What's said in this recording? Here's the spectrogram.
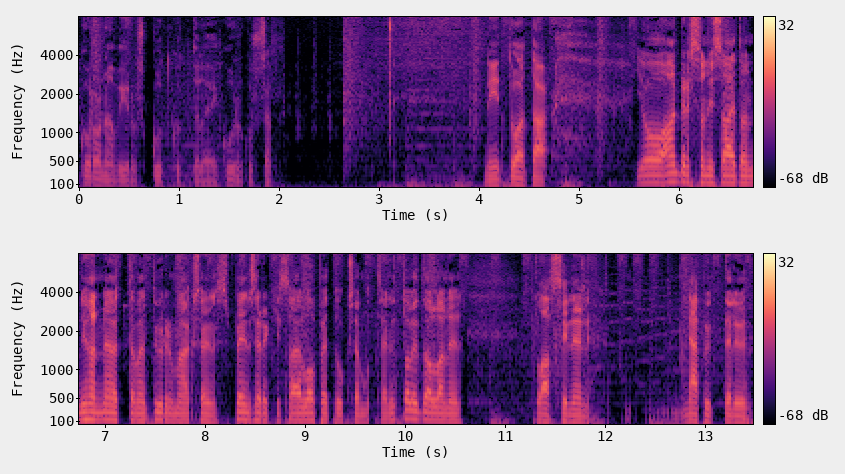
Koronavirus kutkuttelee kurkussa. Niin tuota, joo, Anderssoni sai ton ihan näyttävän tyrmäyksen, Spencerkin sai lopetuksen, mutta se nyt oli tollanen klassinen näpyttely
